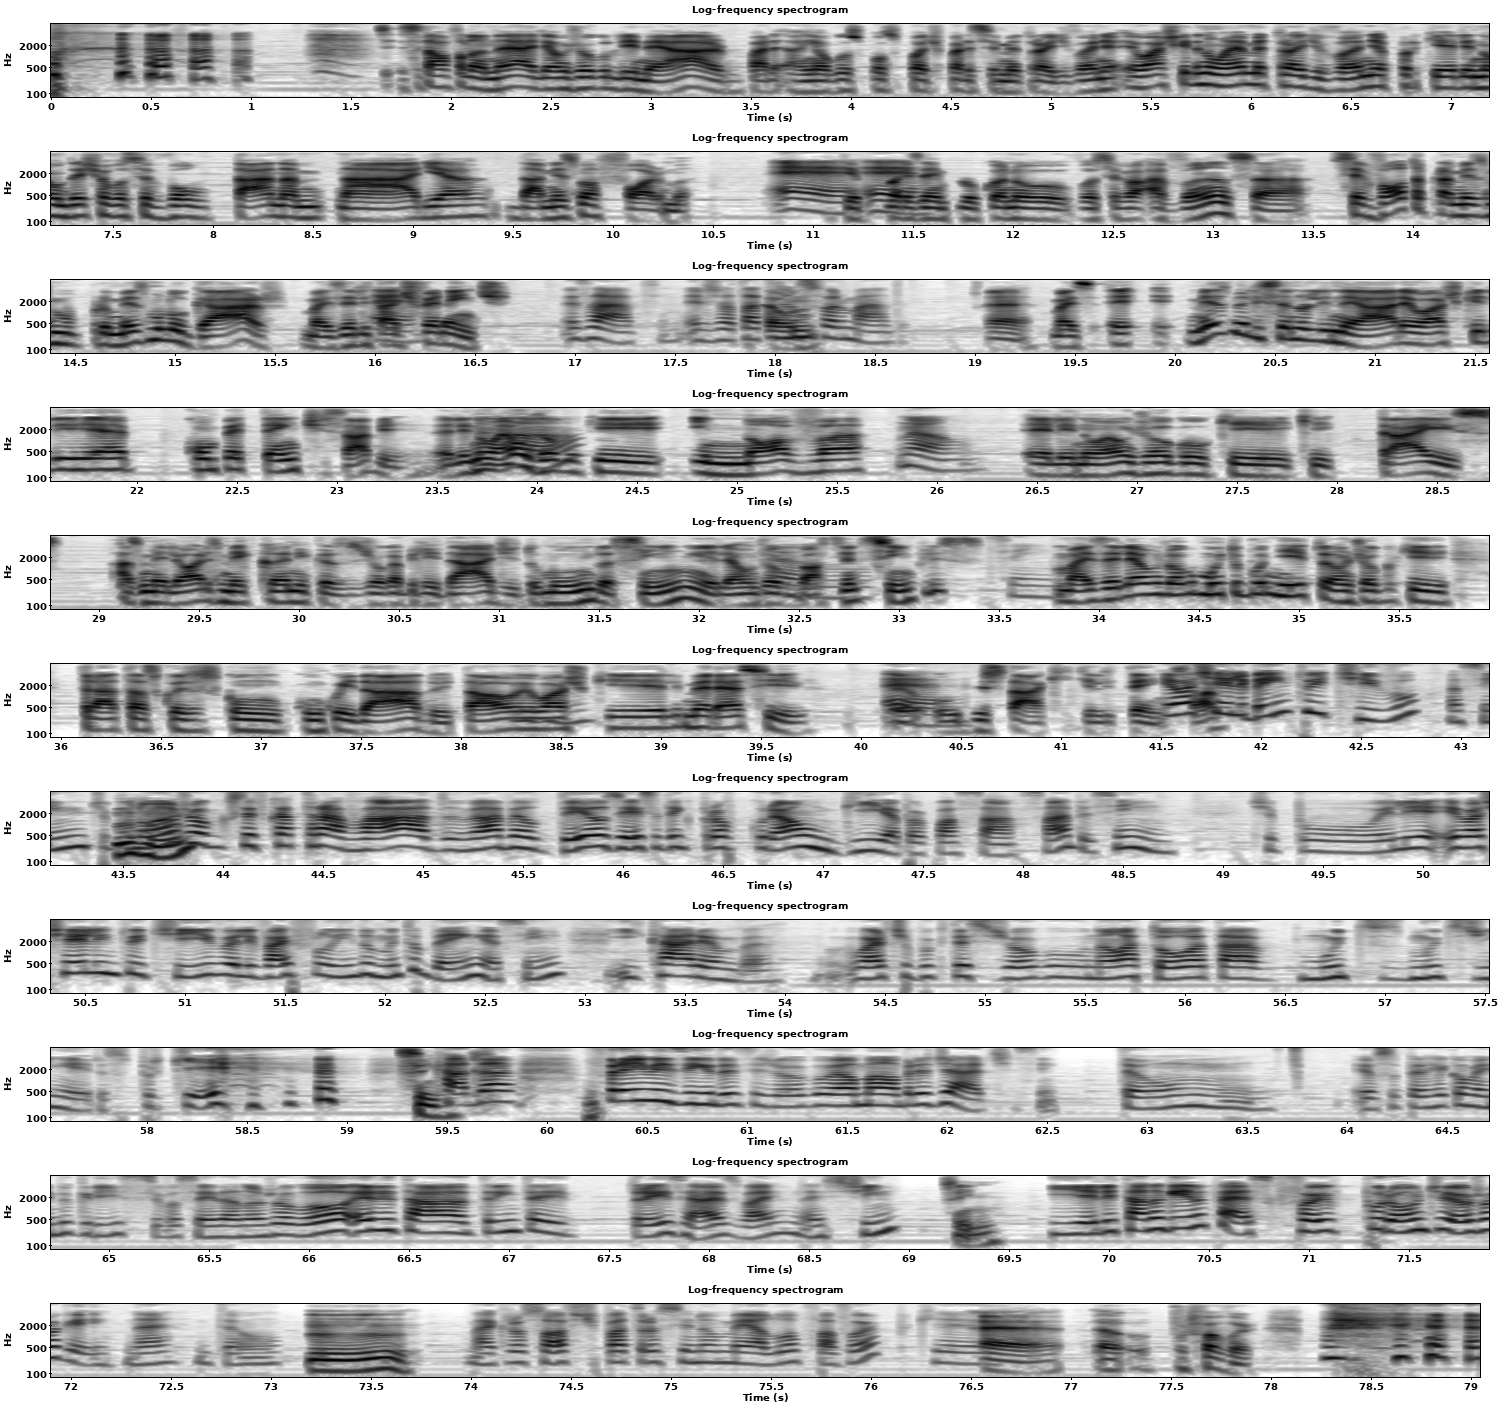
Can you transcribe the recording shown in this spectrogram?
Você tava falando, né? Ele é um jogo linear, em alguns pontos pode parecer Metroidvania. Eu acho que ele não é Metroidvania porque ele não deixa você voltar na, na área da mesma forma. É, Porque, é. por exemplo, quando você avança, você volta para mesmo, pro mesmo lugar, mas ele tá É. diferente. Exato, ele já tá Então- transformado. É, mas é, é, mesmo ele sendo linear, eu acho que ele é competente, sabe? Ele não é um jogo que inova, Não, ele não é um jogo que, que traz as melhores mecânicas de jogabilidade do mundo, assim. Ele é um jogo Não, bastante simples, sim. mas ele é um jogo muito bonito, é um jogo que trata as coisas com, com cuidado e tal. Eu Uhum. acho que ele merece é, É. o destaque que ele tem, Eu sabe? achei ele bem intuitivo, assim, tipo, não é Uhum. um jogo que você fica travado, ah, meu Deus, e aí você tem que procurar um guia pra passar, sabe, assim? Tipo, ele, eu achei ele intuitivo, ele vai fluindo muito bem, assim, e caramba, o artbook desse jogo, não à toa, tá muitos, muitos dinheiros, porque Sim. cada framezinho desse jogo é uma obra de arte, assim. Então, eu super recomendo o Gris, se você ainda não jogou, ele tá 33 reais, vai, na Steam. Sim. E ele tá no Game Pass, que foi por onde eu joguei, né? Então, Hum. Microsoft patrocina o Meia Lua, por favor, porque... É, por favor.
